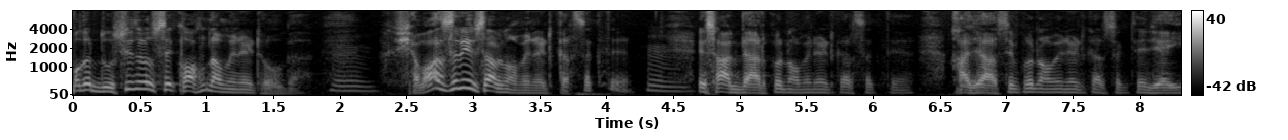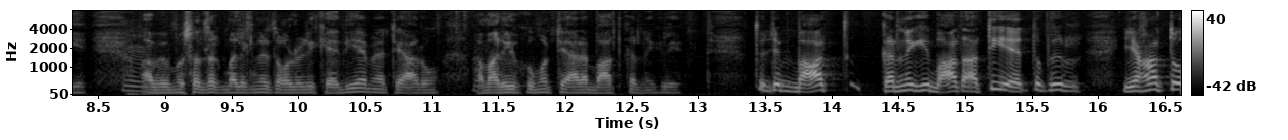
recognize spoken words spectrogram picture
मगर दूसरी तरफ़ से कौन नॉमिनेट होगा? शबाज शरीफ साहब नॉमिनेट कर सकते हैं। इसहाक डार को नॉमिनेट कर सकते हैं। ख्वाजा आसिफ को नॉमिनेट कर सकते हैं। जाइए। अब मुसदक मलिक ने तो ऑलरेडी कह दिया मैं तैयार हूँ। हमारी हुकूमत तैयार है बात करने के लिए। तो जब बात करने की बात आती है तो फिर यहाँ तो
